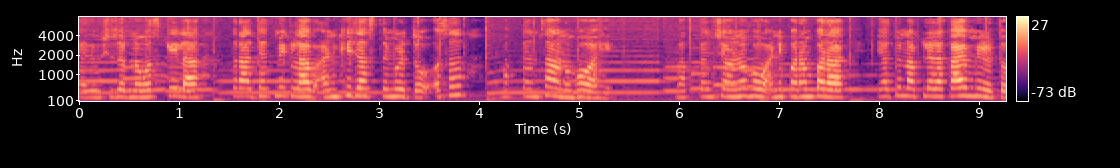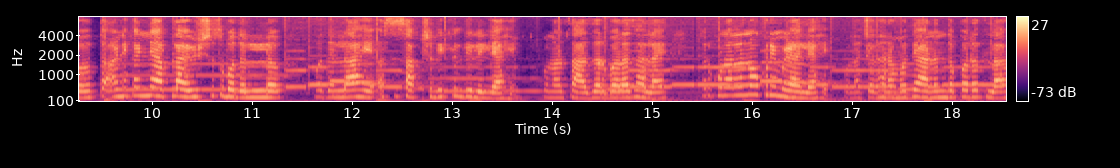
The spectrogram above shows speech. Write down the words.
या दिवशी जर नवस केला तर आध्यात्मिक लाभ आणखी जास्त मिळतो असं भक्तांचा अनुभव आहे. भक्तांचे अनुभव आणि परंपरा यातून आपल्याला काय मिळतं तर अनेकांनी आपलं आयुष्यच बदललं बदललं आहे असं साक्ष देखील दिलेली आहे. कुणाचा आजार बरा झालाय तर कुणाला नोकरी मिळाली आहे. कुणाच्या घरामध्ये आनंद परतला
